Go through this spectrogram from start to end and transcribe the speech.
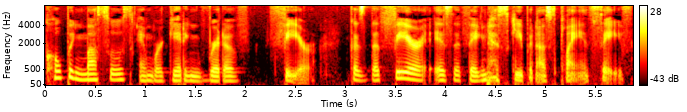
coping muscles and we're getting rid of fear because the fear is the thing that's keeping us playing safe.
